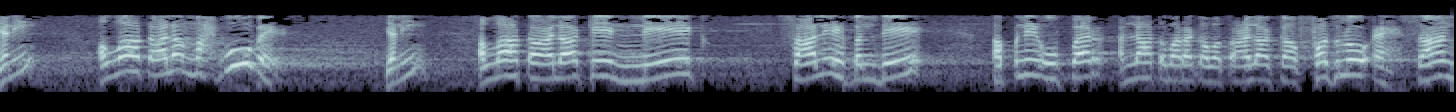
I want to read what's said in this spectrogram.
یعنی اللہ تعالی محبوب ہے یعنی اللہ تعالی کے نیک صالح بندے اپنے اوپر اللہ تبارہ کا وطالعہ کا فضل و احسان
